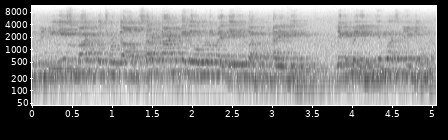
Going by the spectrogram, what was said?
गुरु जी इस बात को छोड़कर आप सर काट के दो बोलो मैं दे दूँगा तुम्हारे लिए, लेकिन मैं इनके पास नहीं जाऊँगा।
